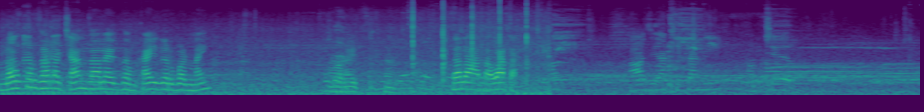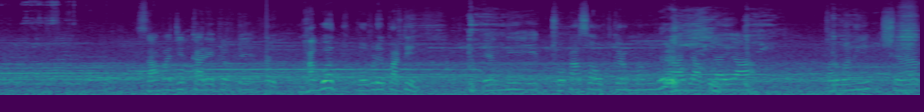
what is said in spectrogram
लवकर झाला छान झाला एकदम. काही गडबड नाही. चला आता वाटा. आज या ठिकाणी आमचे सामाजिक कार्यकर्ते भागवत बोबडे पाटील यांनी एक छोटासा उपक्रम म्हणून आज आपल्या या परभणी शहर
